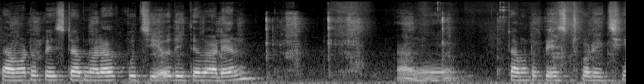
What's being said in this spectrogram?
টমেটো পেস্টটা আপনারা কুচিয়েও দিতে পারেন। আমি টমেটো পেস্ট করেছি।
